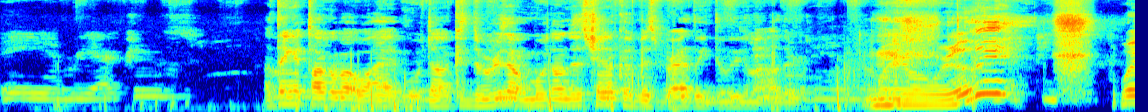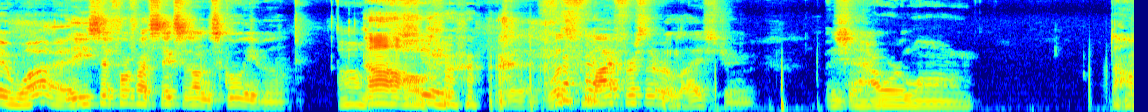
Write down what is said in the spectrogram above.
and reactions. I think I talk about why I moved on. Cause the reason I moved on to this channel, cause Miss Bradley deleted my other. Uh, Wait, really? Wait, why? They used to four five six was on the school email. Oh, Oh. shit. Yeah. What's my first ever live stream? An hour long. oh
